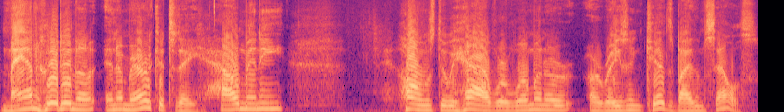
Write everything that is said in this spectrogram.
manhood in, a, in America today. How many homes do we have where women are, are raising kids by themselves?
